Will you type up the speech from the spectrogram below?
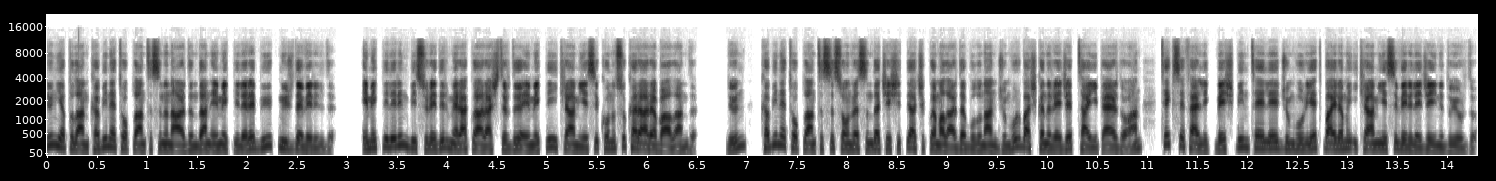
Dün yapılan kabine toplantısının ardından emeklilere büyük müjde verildi. Emeklilerin bir süredir merakla araştırdığı emekli ikramiyesi konusu karara bağlandı. Dün, kabine toplantısı sonrasında çeşitli açıklamalarda bulunan Cumhurbaşkanı Recep Tayyip Erdoğan, tek seferlik 5000 TL Cumhuriyet Bayramı ikramiyesi verileceğini duyurdu.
